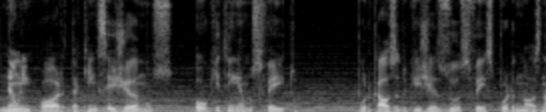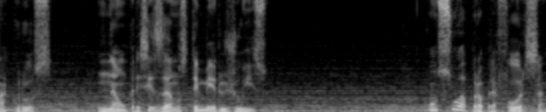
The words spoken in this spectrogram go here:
Não importa quem sejamos ou o que tenhamos feito, por causa do que Jesus fez por nós na cruz, não precisamos temer o juízo. Com sua própria força,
